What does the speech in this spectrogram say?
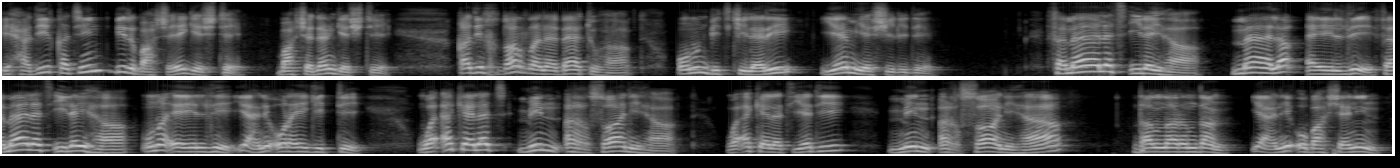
Bihadikatin bir bahçeye geçti. Bahçeden geçti. Kad ihdarra nebatuha. Onun bitkileri yemyeşil idi. Femalet ileyha. Mala eğildi. Femalet ileyha. Ona eğildi. Yani oraya gitti. Ve ekelet min agsaniha. Ve ekelet yedi min agsaniha. Dallarından yani o bahçenin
